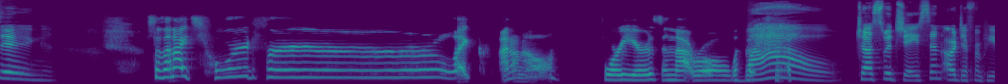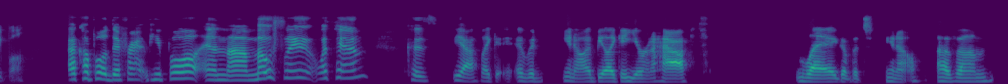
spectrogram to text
amazing. So then I toured for like, I don't know, four years in that role with Wow. Just with Jason or different people? a, couple of different people and uh, mostly with him. Cause yeah, like it would, you know, it'd be like a year and a half leg of a, you know, of um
